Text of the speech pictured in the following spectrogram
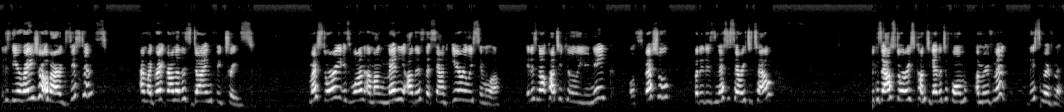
It is the erasure of our existence and my great grandmother's dying fig trees. My story is one among many others that sound eerily similar. It is not particularly unique or special, but it is necessary to tell because our stories come together to form a movement, this movement.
